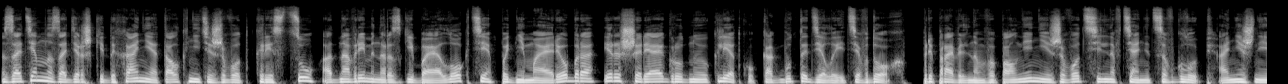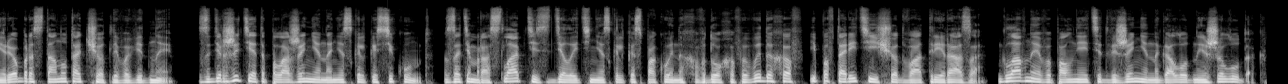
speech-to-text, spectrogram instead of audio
Затем на задержке дыхания толкните живот к крестцу, одновременно разгибая локти, поднимая ребра и расширяя грудную клетку, как будто делаете вдох. При правильном выполнении живот сильно втянется вглубь, а нижние ребра станут отчетливо видны. Задержите это положение на несколько секунд. Затем расслабьтесь, сделайте несколько спокойных вдохов и выдохов и повторите еще 2-3 раза. Главное, выполняйте движение на голодный желудок.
